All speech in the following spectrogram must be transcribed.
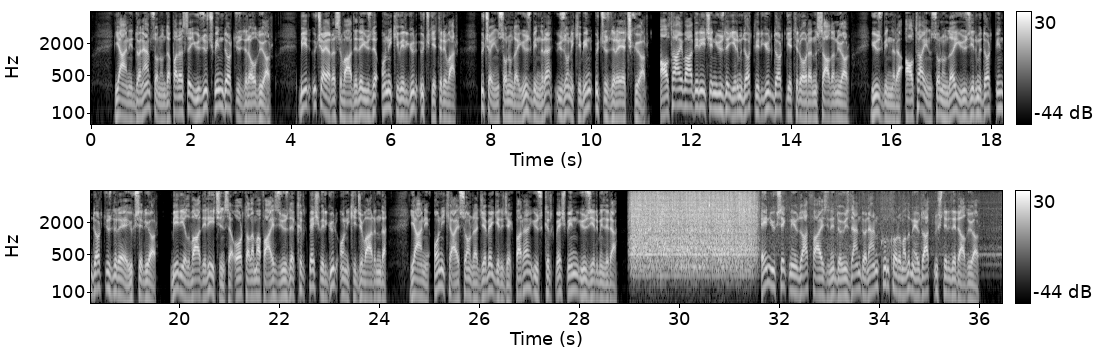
Yani dönem sonunda parası 103.400 lira oluyor. Bir 3 ay arası vadede %12,3 getiri var. 3 ayın sonunda 100 bin lira 112.300 liraya çıkıyor. 6 ay vadeli için %24,4 getiri oranı sağlanıyor. 100 bin lira 6 ayın sonunda 124.400 liraya yükseliyor. Bir yıl vadeli içinse ortalama faiz %45,12 civarında. Yani 12 ay sonra cebe girecek para 145.120 lira. En yüksek mevduat faizini dövizden dönen kur korumalı mevduat müşterileri alıyor.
